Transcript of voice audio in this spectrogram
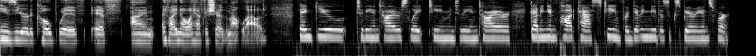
easier to cope with if I'm if I know I have to share them out loud. Thank you to the entire Slate team and to the entire Getting In podcast team for giving me this experience, for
